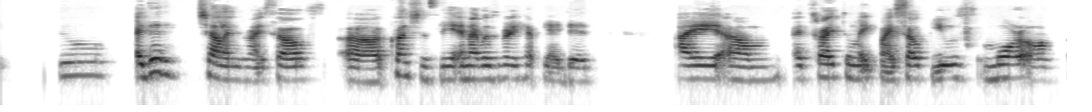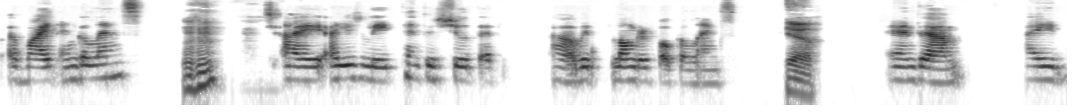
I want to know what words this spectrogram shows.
do I did challenge myself uh, consciously, and I was very happy I did. I um, I tried to make myself use more of a wide angle lens. Mm-hmm. I I usually tend to shoot at uh, with longer focal lengths. Yeah. And um, I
